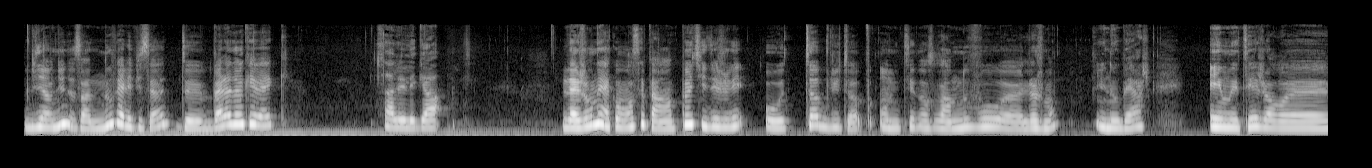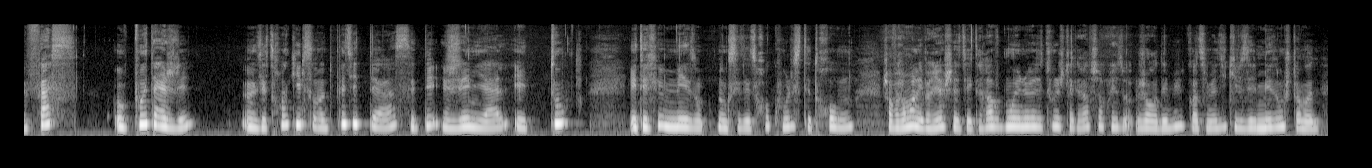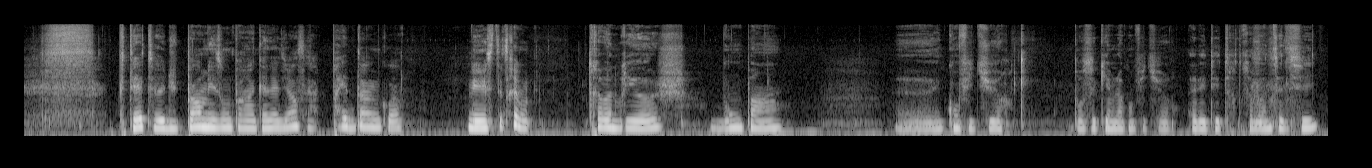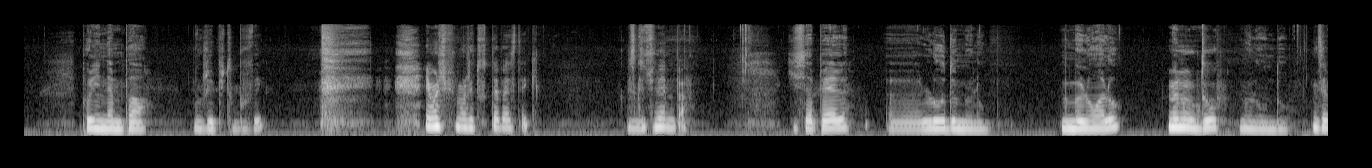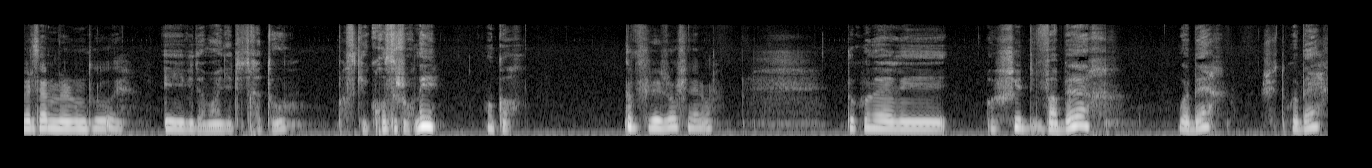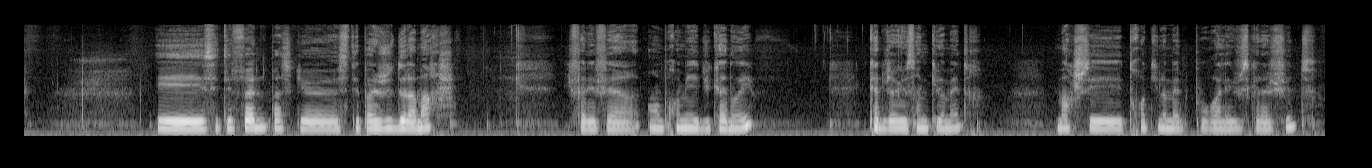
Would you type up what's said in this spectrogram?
Bienvenue dans un nouvel épisode de Balade au Québec. Salut les gars. La journée a commencé par un petit déjeuner au top du top. On était dans un nouveau euh, logement, une auberge, et on était genre euh, face au potager. On était tranquille sur notre petite terrasse, c'était génial et tout était fait maison. Donc c'était trop cool, c'était trop bon. Genre vraiment les brioches étaient grave moelleuses et tout, j'étais grave surprise. Genre au début quand il m'a dit qu'il faisait maison, j'étais en mode peut-être euh, du pain maison par un canadien, ça va pas être dingue quoi. Mais c'était très bon. Très bonne brioche, bon pain, euh, une confiture. Pour ceux qui aiment la confiture, elle était très très bonne celle-ci. Pauline n'aime pas, donc j'ai pu tout bouffer. Et moi j'ai pu manger toute ta pastèque. Parce que tu n'aimes pas. Qui s'appelle euh, l'eau de melon. Melon à l'eau? Melon d'eau. Melon d'eau. Ils appellent ça le melon d'eau, ouais. Et évidemment, il était très tôt, parce que grosse journée, encore. Comme tous les jours finalement. Donc on est allé au chute Weber. Weber. Chute Weber. Et c'était fun parce que c'était pas juste de la marche. Il fallait faire en premier du canoë. 4,5 km. Marcher 3 km pour aller jusqu'à la chute.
